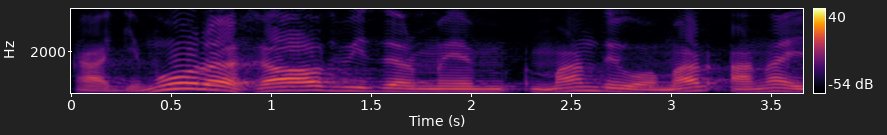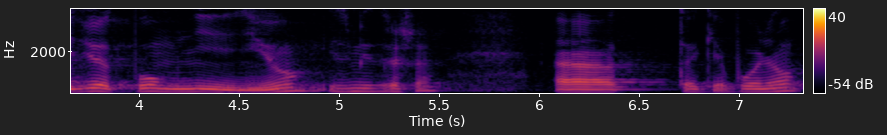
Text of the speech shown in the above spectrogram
А Гемора Галдвидер Манды Омар, она идет по мнению из Мидраша, а, так я понял,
